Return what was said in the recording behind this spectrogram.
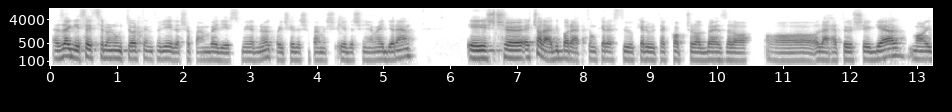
Ez egész egyszerűen úgy történt, hogy édesapám vegyészmérnök, vagyis édesapám és édesanyám egyaránt, és egy családi baráton keresztül kerültek kapcsolatba ezzel a, a lehetőséggel, majd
